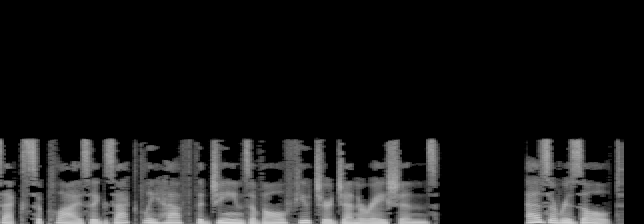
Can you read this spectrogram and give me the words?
sex supplies exactly half the genes of all future generations. As a result,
